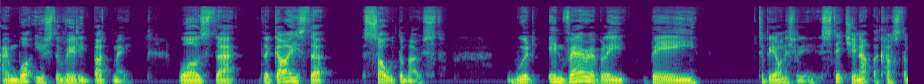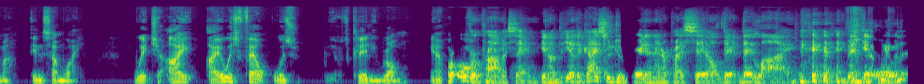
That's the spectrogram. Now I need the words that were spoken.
and what used to really bug me was that the guys that sold the most would invariably be, to be honest with you, stitching up the customer in some way, which I I always felt was, was clearly wrong. You know? Or over promising. You know, yeah, the guys who do great in enterprise sale, they they lie and get away with it.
